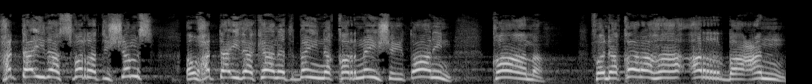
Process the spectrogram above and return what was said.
حتى إذا اصفرت الشمس أو حتى إذا كانت بين قرني شيطان قام فنقرها أربعا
